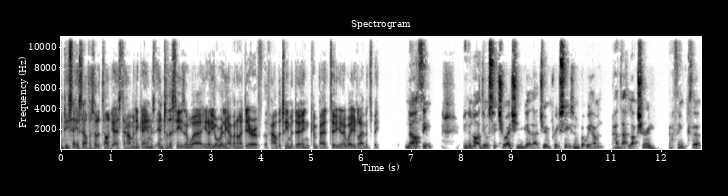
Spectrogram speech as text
And do you set yourself a sort of target as to how many games into the season where you know you'll really have an idea of, of how the team are doing compared to you know where you'd like them to be? No, I think in an ideal situation you get that during pre-season, but we haven't had that luxury. I think that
